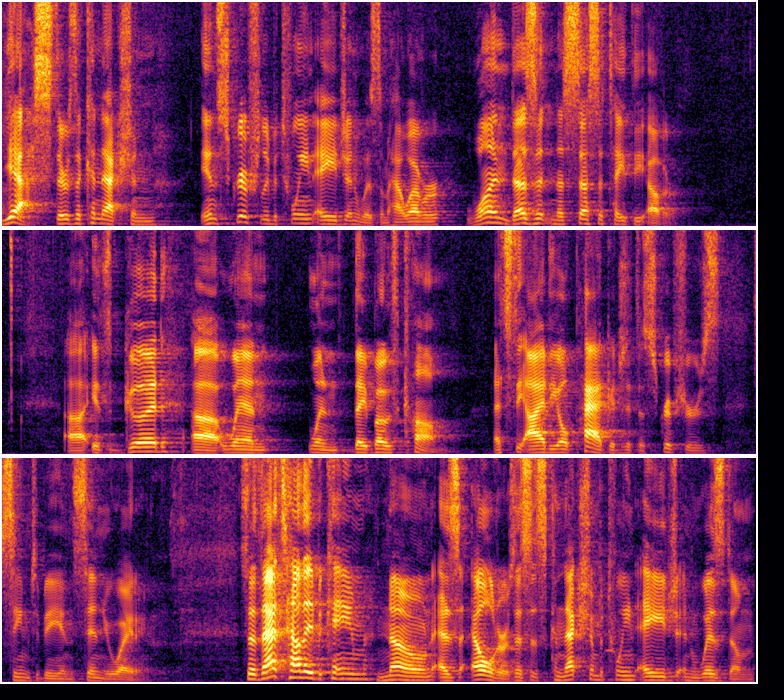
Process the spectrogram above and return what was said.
yes, there's a connection in scripturally between age and wisdom. However, one doesn't necessitate the other. Uh, it's good uh, when, when they both come. That's the ideal package that the scriptures seem to be insinuating. So that's how they became known as elders. This is connection between age and wisdom.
